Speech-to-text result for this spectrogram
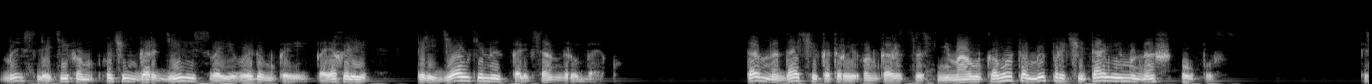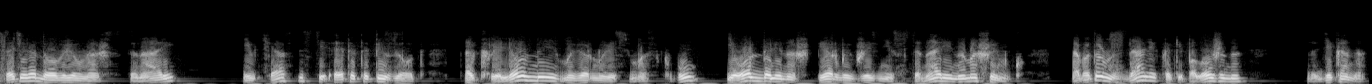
Мы с Летифом очень гордились своей выдумкой, поехали в Переделкино к Александру Беку. Там на даче, которую он, кажется, снимал у кого-то, мы прочитали ему наш опус. Писатель одобрил наш сценарий, и в частности этот эпизод. Окрыленные мы вернулись в Москву и отдали наш первый в жизни сценарий на машинку, а потом сдали, как и положено, в деканат.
